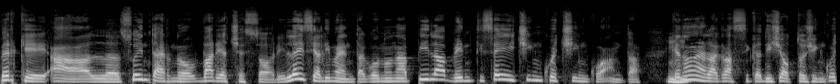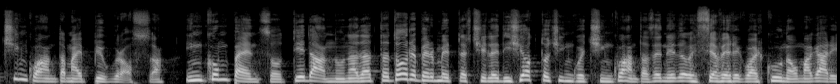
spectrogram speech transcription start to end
perché ha al suo interno vari accessori. Lei si alimenta con una pila 26550, che mm-hmm. non è la classica 18550, ma è più grossa. In compenso ti danno un adattatore per metterci le 18550 se ne dovessi avere qualcuna o magari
